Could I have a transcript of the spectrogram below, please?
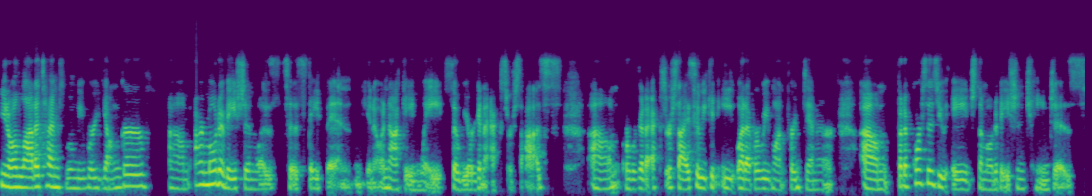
you know, a lot of times when we were younger, um, our motivation was to stay thin, you know, and not gain weight. So we were going to exercise, um, or we're going to exercise so we can eat whatever we want for dinner. Um, but of course, as you age, the motivation changes.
